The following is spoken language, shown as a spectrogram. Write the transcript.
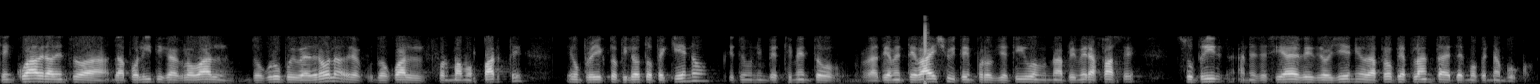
se encuadra dentro da, da política global do Grupo Iberdrola, do cual formamos parte, é un proyecto piloto pequeno, que ten un investimento relativamente baixo e ten por objetivo, en unha primeira fase, suplir as necesidades de hidrogênio da própria planta de Termopernambuco,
